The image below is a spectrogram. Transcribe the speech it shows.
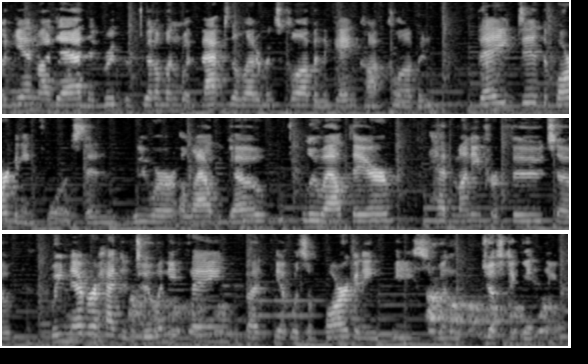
again, my dad and a group of gentlemen went back to the Letterman's Club and the Gamecock Club, and they did the bargaining for us. And we were allowed to go, flew out there, had money for food. So we never had to do anything, but it was a bargaining piece when, just to get there.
